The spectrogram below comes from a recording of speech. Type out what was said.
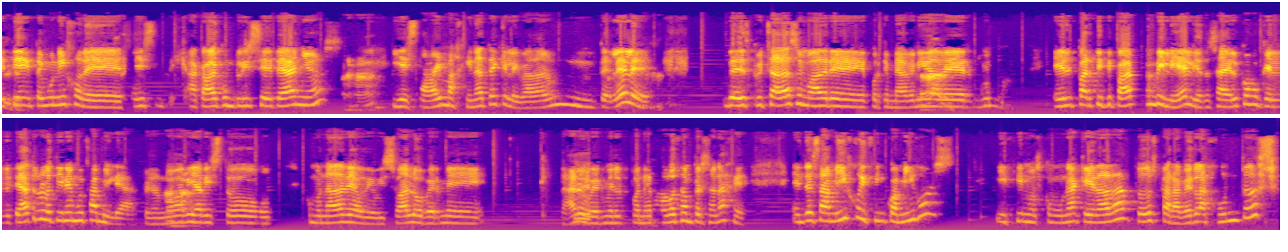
que Sí. tiene- tengo un hijo de seis, acaba de cumplir siete años, Ajá. y estaba, imagínate que le iba a dar un telele de escuchar a su madre, porque me ha venido a Claro. ver. bueno, él participaba en Billy Elliot, o sea, él como que el teatro lo tiene muy familiar, pero no Ajá. había visto como nada de audiovisual o verme, claro, Sí. verme poner la voz a un personaje. Entonces a mi hijo y cinco amigos hicimos como una quedada todos para verla juntos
